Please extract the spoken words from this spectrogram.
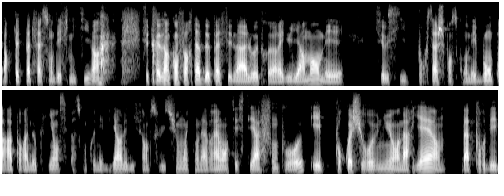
Alors peut-être pas de façon définitive, hein. C'est très inconfortable de passer l'un à l'autre, heu, régulièrement, mais c'est aussi pour ça, je pense qu'on est bon par rapport à nos clients. C'est parce qu'on connaît bien les différentes solutions et qu'on a vraiment testé à fond pour eux et pourquoi je suis revenu en arrière? Bah, pour des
